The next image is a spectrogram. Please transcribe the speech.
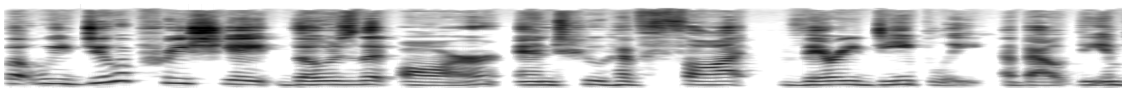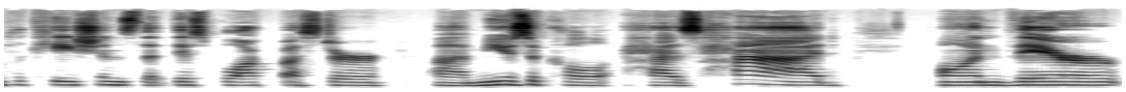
But we do appreciate those that are and who have thought very deeply about the implications that this blockbuster uh, musical has had on their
